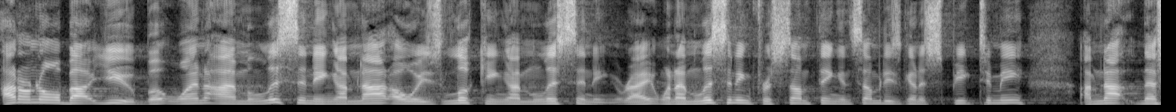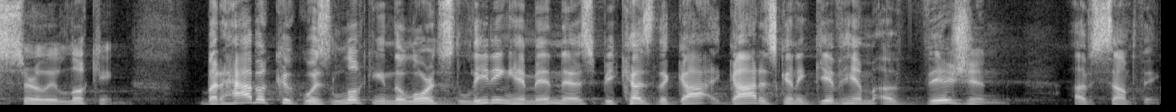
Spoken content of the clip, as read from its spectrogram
I don't know about you, but when I'm listening, I'm not always looking, I'm listening, right? When I'm listening for something and somebody's going to speak to me, I'm not necessarily looking. But Habakkuk was looking, the Lord's leading him in this because the God, God is going to give him a vision of something.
